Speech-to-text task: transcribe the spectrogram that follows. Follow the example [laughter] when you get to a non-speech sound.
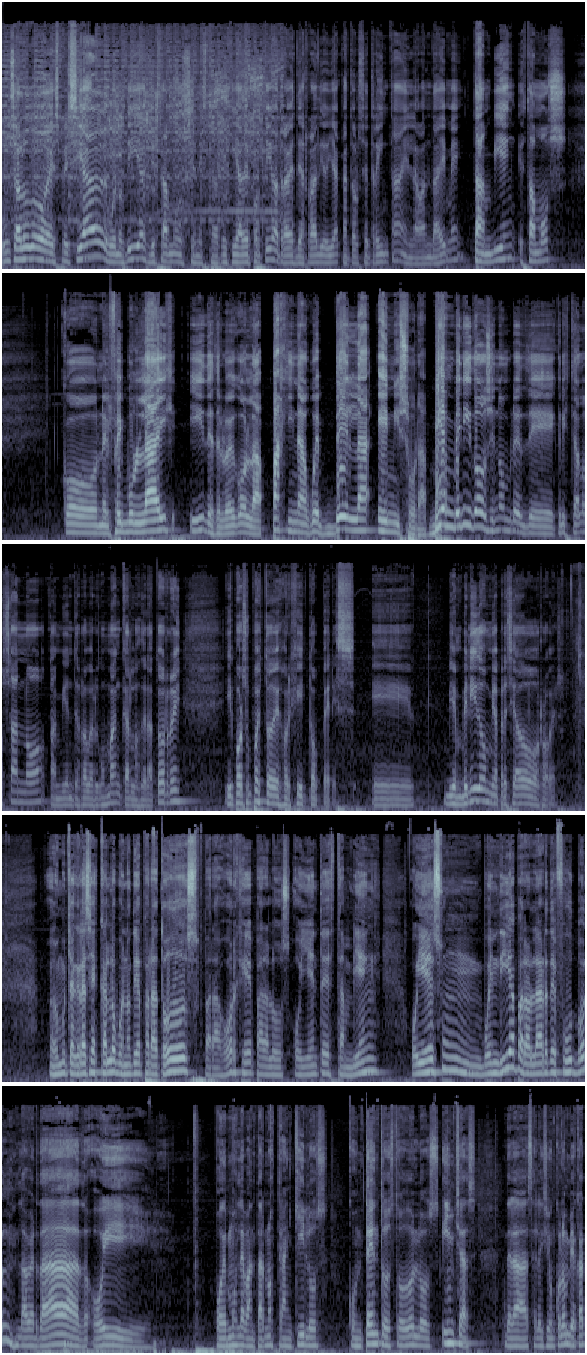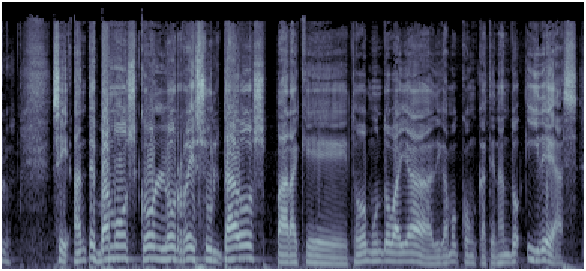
Un saludo especial, buenos días, ya estamos en Estrategia Deportiva a través de Radio Ya 1430 en la banda M. También estamos con el Facebook Live y desde luego la página web de la emisora. Bienvenidos en nombre de Cristian Lozano, también de Robert Guzmán, Carlos de la Torre y por supuesto de Jorgito Pérez. Eh, bienvenido, mi apreciado Robert. Muchas gracias Carlos, buenos días para todos, para Jorge, para los oyentes también. Hoy es un buen día para hablar de fútbol. La verdad, hoy podemos levantarnos tranquilos, contentos todos los hinchas de la selección Colombia, Carlos. Sí, antes vamos con los resultados para que todo el mundo vaya, digamos, concatenando ideas.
